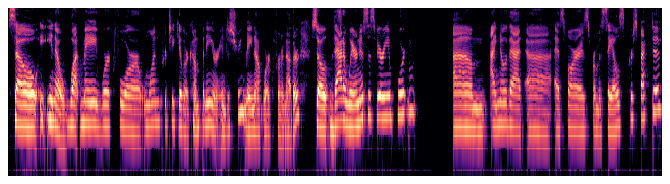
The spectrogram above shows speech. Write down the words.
so, you know, what may work for one particular company or industry may not work for another. So, that awareness is very important. Um, I know that uh, as far as from a sales perspective,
